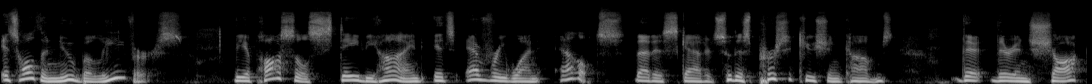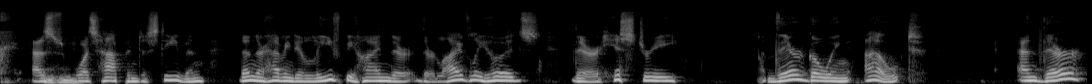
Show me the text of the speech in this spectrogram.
It's all the new believers. The apostles stay behind. It's everyone else that is scattered. So this persecution comes they're, they're in shock as mm-hmm. what's happened to Stephen. Then they're having to leave behind their, their livelihoods, their history. They're going out, and they're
